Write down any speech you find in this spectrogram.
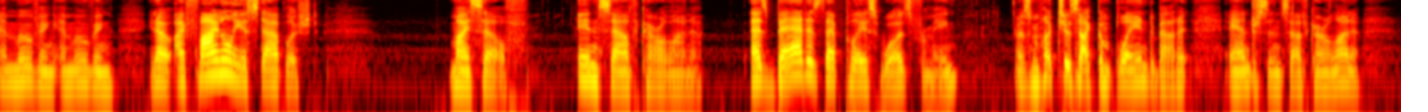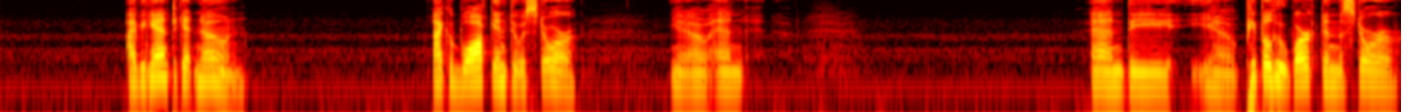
and moving and moving. You know, I finally established myself in South Carolina. As bad as that place was for me, as much as I complained about it, Anderson, South Carolina, I began to get known. I could walk into a store, you know, and and the you know people who worked in the store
